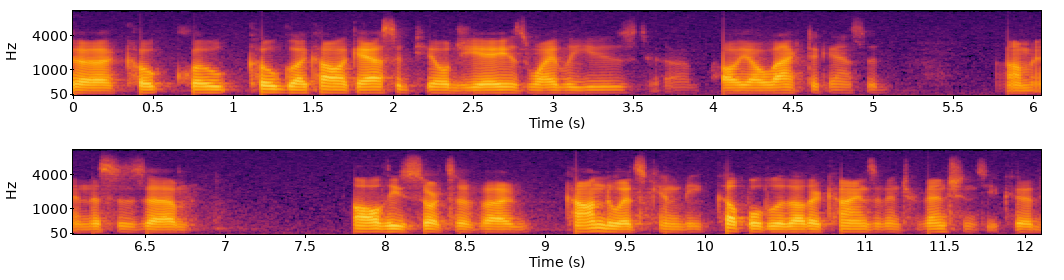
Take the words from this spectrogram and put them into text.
uh, co-glycolic acid, PLGA, is widely used, uh, poly-L-lactic acid. Um, and this is um, all these sorts of uh, conduits can be coupled with other kinds of interventions. You could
